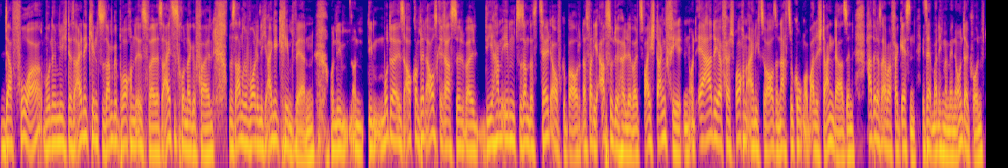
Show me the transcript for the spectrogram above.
davor, wo nämlich das eine Kind zusammengebrochen ist, weil das Eis ist runtergefallen und das andere wollte nicht eingecremt werden. Und die, und die Mutter ist auch komplett ausgerastet, weil die haben eben zusammen das Zelt aufgebaut. Und das war die absolute Hölle, weil zwei Stangen fehlten. Und er hatte ja versprochen, eigentlich zu Hause nachzugucken, ob alle Stangen da sind, hatte das aber vergessen. Jetzt hat man nicht mehr, mehr eine Unterkunft.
